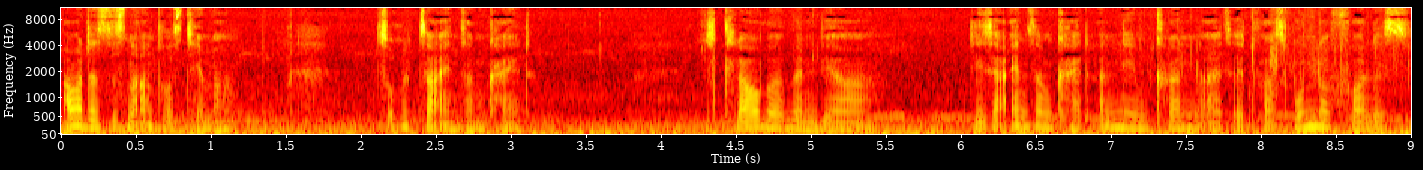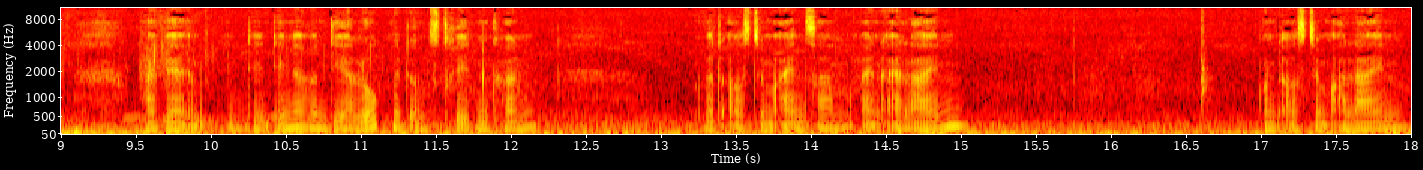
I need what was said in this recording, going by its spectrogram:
Aber das ist ein anderes Thema. Zurück zur Einsamkeit. Ich glaube, wenn wir diese Einsamkeit annehmen können als etwas Wundervolles, weil wir in den inneren Dialog mit uns treten können, wird aus dem Einsam ein Allein und aus dem Allein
